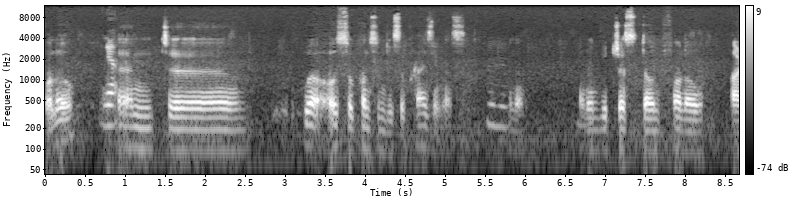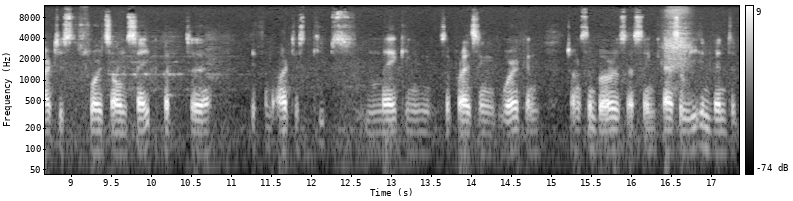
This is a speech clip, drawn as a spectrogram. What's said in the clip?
follow, Yeah. and uh, who are also constantly surprising us. Mhm. You know, I mean, we just don't follow artists for its own sake, but uh, if an artist keeps making surprising work, and Jonathan Burrows, I think, has reinvented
